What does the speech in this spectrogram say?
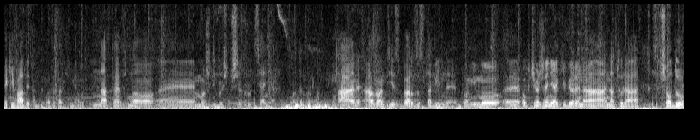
Jakie wady tamte ładowarki miały? Na pewno e, możliwość przewrócenia ładowarki. Ten Avant jest bardzo stabilny. Pomimo e, obciążenia, jakie biorę na Natura z przodu,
